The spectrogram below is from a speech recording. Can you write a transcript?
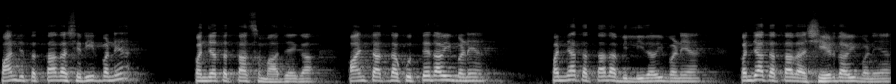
ਪੰਜ ਤੱਤਾਂ ਦਾ ਸਰੀਰ ਬਣਿਆ ਪੰਜਾਂ ਤੱਤਾਂ ਸਮਾ ਜਾਏਗਾ ਪੰਜ ਤੱਤ ਦਾ ਕੁੱਤੇ ਦਾ ਵੀ ਬਣਿਆ ਪੰਜਾਂ ਤੱਤਾਂ ਦਾ ਬਿੱਲੀ ਦਾ ਵੀ ਬਣਿਆ ਪੰਜਾਂ ਤੱਤਾਂ ਦਾ ਸ਼ੇਰ ਦਾ ਵੀ ਬਣਿਆ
